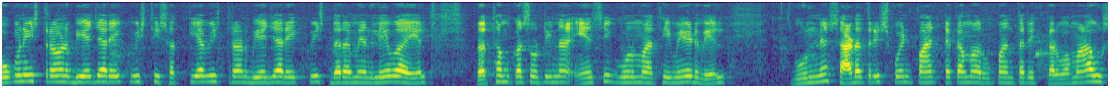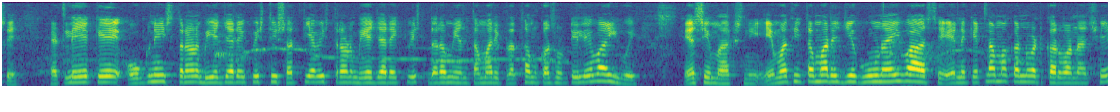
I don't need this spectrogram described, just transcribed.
ઓગણીસ ત્રણ બે હજાર એકવીસથી સત્યાવીસ ત્રણ બે હજાર એકવીસ દરમિયાન લેવાયેલ પ્રથમ કસોટીના એંસી ગુણમાંથી મેળવેલ ગુણને સાડત્રીસ પોઈન્ટ પાંચ ટકામાં રૂપાંતરિત કરવામાં આવશે. એટલે કે ઓગણીસ ત્રણ બે હજાર એકવીસથી સત્યાવીસ ત્રણ બે હજાર એકવીસ દરમિયાન તમારી પ્રથમ કસોટી લેવાઈ હોય એંસી માર્ક્સની. એમાંથી તમારે જે ગુણ આવ્યા હશે એને કેટલામાં કન્વર્ટ કરવાના છે?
